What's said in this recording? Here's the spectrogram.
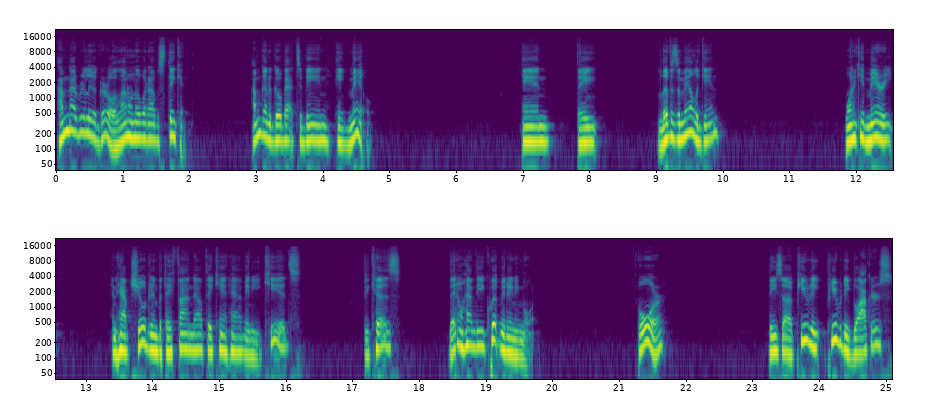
I'm not really a girl. I don't know what I was thinking. I'm going to go back to being a male. And they live as a male again, want to get married and have children, but they find out they can't have any kids because they don't have the equipment anymore. Or these uh, puberty, puberty blockers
